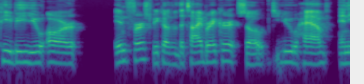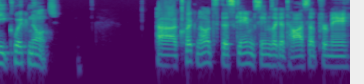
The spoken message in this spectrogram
PB, you are in first because of the tiebreaker. So, do you have any quick notes? Uh, quick notes: This game seems like a toss-up for me.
